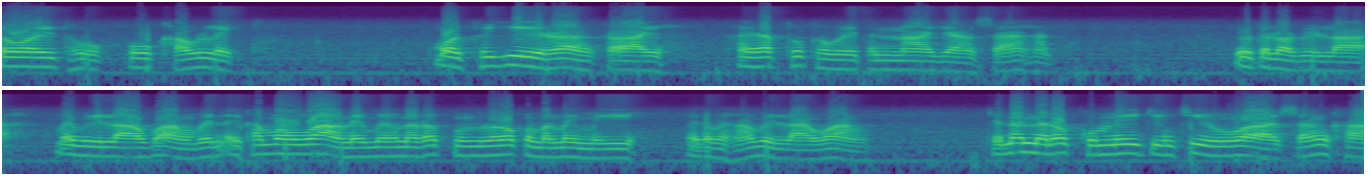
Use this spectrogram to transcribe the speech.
โดยถูกภูเขาเหล็กหมดขยี้ร่างกายให้รับทุกขเวทนาอย่างสาหัส อยู่ตลอดเวลาไม่มีเวลาว่างเว้นไอ้คำว่าว่างในเมืองนรกนรกมันไม่มี ไม่ต้องไปหาเวลาว่าง ฉะนั้นนรกคุมนี้จึงชื่อว่าสังคา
